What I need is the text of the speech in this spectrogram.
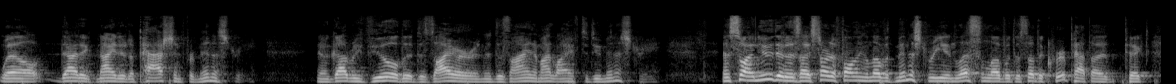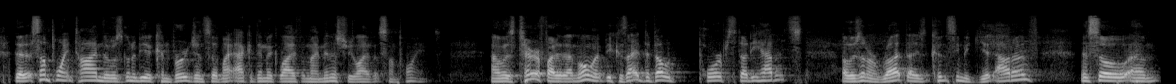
Well, that ignited a passion for ministry. You know, God revealed a desire and a design in my life to do ministry. And so I knew that as I started falling in love with ministry and less in love with this other career path I picked, that at some point in time there was going to be a convergence of my academic life and my ministry life at some point. I was terrified at that moment because I had developed poor study habits. I was in a rut that I couldn't seem to get out of. And so, um,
